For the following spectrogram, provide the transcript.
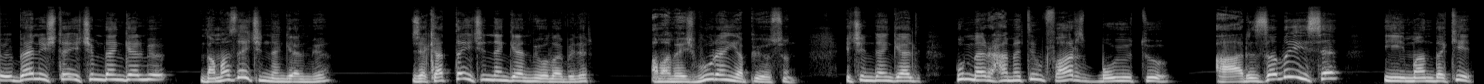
e, ben işte içimden gelmiyor. Namaz da içinden gelmiyor. Zekat da içinden gelmiyor olabilir. Ama mecburen yapıyorsun. İçinden geldi. Bu merhametin farz boyutu arızalı ise imandaki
